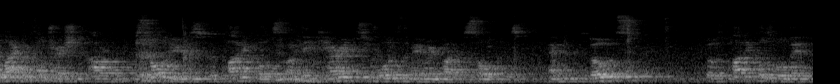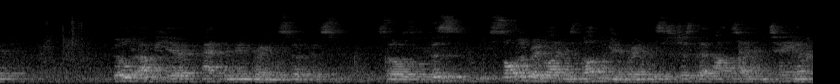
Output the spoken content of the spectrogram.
microfiltration, our solutes, the particles, are being carried towards the membrane by the solvents. And those, those particles will then build up here at the membrane surface. So this solid red line is not the membrane, this is just the outside container.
